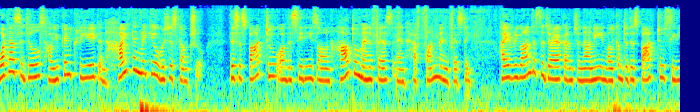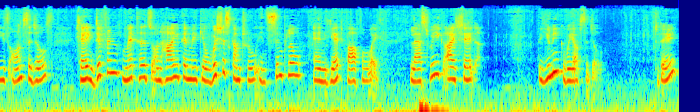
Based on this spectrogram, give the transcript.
what are sigils, how you can create, and how you can make your wishes come true. This is part two of the series on how to manifest and have fun manifesting. Hi everyone, this is Jaya Karamchandani, and welcome to this part two series on sigils, sharing different methods on how you can make your wishes come true in simpler and yet powerful way. Last week I shared the unique way of sigil. Today,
